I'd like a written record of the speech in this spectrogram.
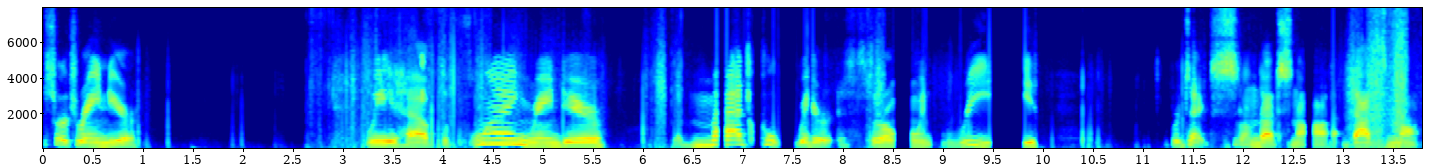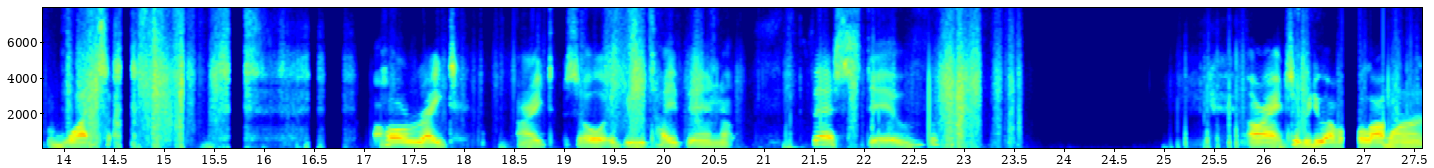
search reindeer, we have the flying reindeer, the magical reindeer throwing wreath, protects. That's not. That's not what. All right. All right. So if we type in festive. All right. So we do have a lot more.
